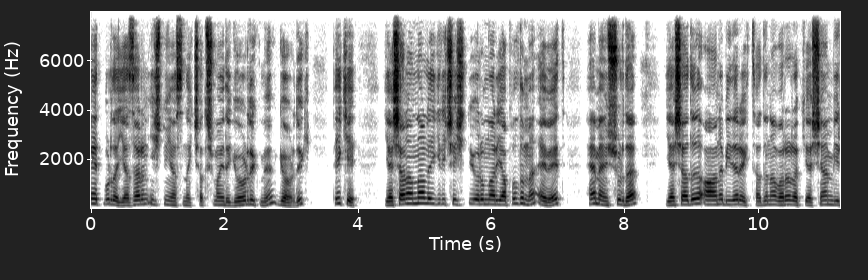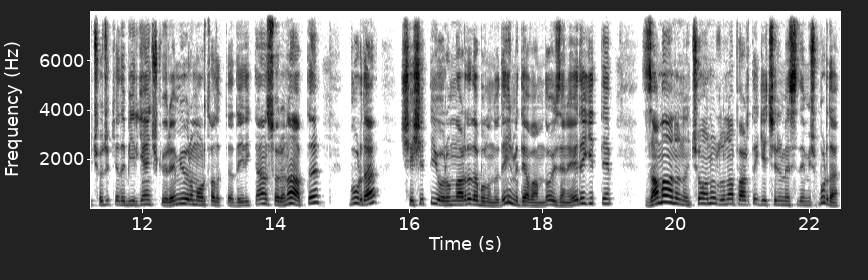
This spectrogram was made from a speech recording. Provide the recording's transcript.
Evet burada yazarın iş dünyasındaki çatışmayı da gördük mü? Gördük. Peki yaşananlarla ilgili çeşitli yorumlar yapıldı mı? Evet. Hemen şurada yaşadığı anı bilerek tadına vararak yaşayan bir çocuk ya da bir genç göremiyorum ortalıkta dedikten sonra ne yaptı? Burada çeşitli yorumlarda da bulundu değil mi devamında? O yüzden E'de gitti. Zamanının çoğunu Luna Park'ta geçirilmesi demiş. Burada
